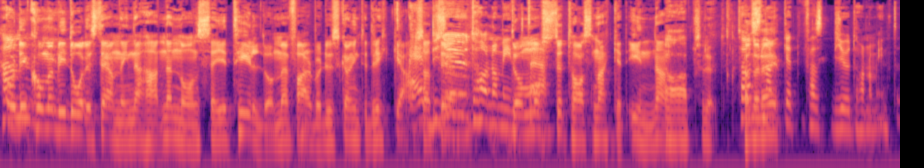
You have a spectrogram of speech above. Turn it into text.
Han, Och det kommer bli dålig stämning när, han, när någon säger till då, men farbror du ska ju inte dricka. Nej, Så att det- bjud honom inte. De måste ta snacket innan. Ja, absolut. Ta ni- snacket fast bjud honom inte.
